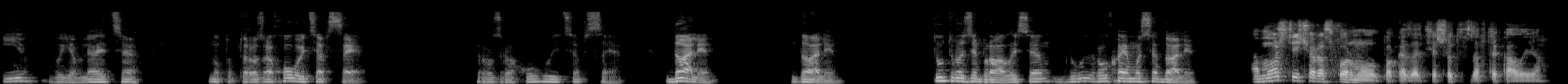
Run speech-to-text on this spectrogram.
І виявляється, ну, тобто розраховується все розраховується все. Далі. Далі. Тут розібралися. Рухаємося далі. А можете еще раз формулу показать? Я что-то завтыкал ее.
